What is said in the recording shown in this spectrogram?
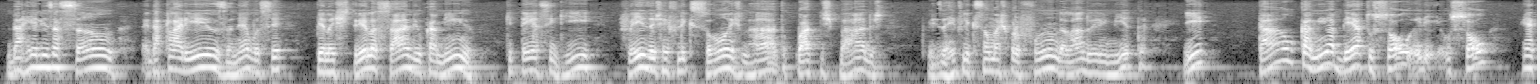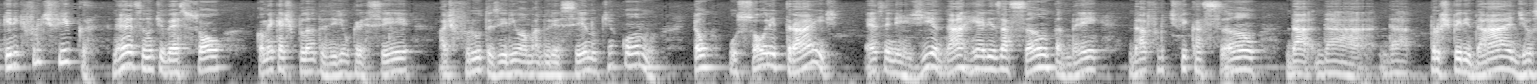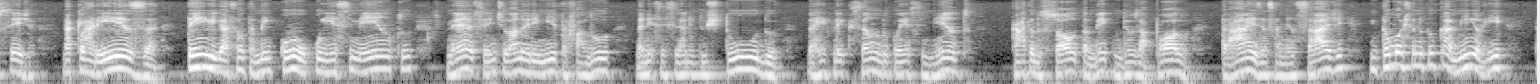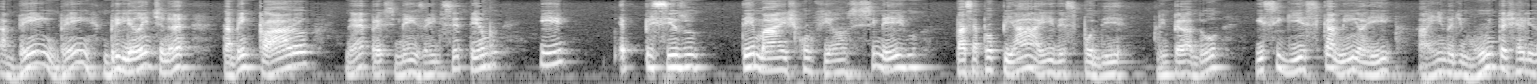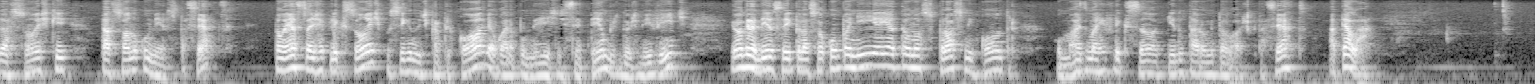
da realização, é, da clareza, né? Você, pela estrela, sabe o caminho que tem a seguir, fez as reflexões lá do quatro de espadas, fez a reflexão mais profunda lá do eremita e tá o caminho aberto. O sol, ele, o sol é aquele que frutifica, né? Se não tivesse sol, como é que as plantas iriam crescer, as frutas iriam amadurecer? Não tinha como. Então, o sol ele traz essa energia da realização também, da frutificação, da, da, da prosperidade, ou seja, da clareza, tem ligação também com o conhecimento, né? Se a gente lá no Eremita falou da necessidade do estudo, da reflexão, do conhecimento, Carta do Sol também, com Deus Apolo, traz essa mensagem, então mostrando que o caminho aí está bem, bem brilhante, né? Está bem claro, né? Para esse mês aí de setembro e é preciso ter mais confiança em si mesmo para se apropriar aí desse poder do imperador e seguir esse caminho aí ainda de muitas realizações que está só no começo, tá certo? Então essas são as reflexões para o signo de Capricórnio, agora para o mês de setembro de 2020. Eu agradeço aí pela sua companhia e até o nosso próximo encontro com mais uma reflexão aqui do Tarô Mitológico, tá certo? Até lá!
